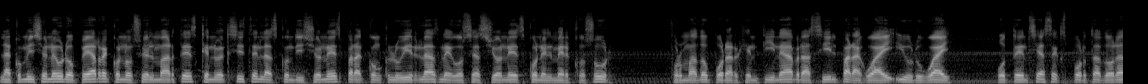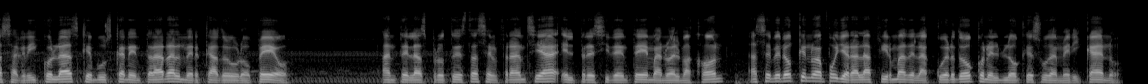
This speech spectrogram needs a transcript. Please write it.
La Comisión Europea reconoció el martes que no existen las condiciones para concluir las negociaciones con el Mercosur formado por Argentina, Brasil, Paraguay y Uruguay, potencias exportadoras agrícolas que buscan entrar al mercado europeo. Ante las protestas en Francia, el presidente Emmanuel Macron aseveró que no apoyará la firma del acuerdo con el bloque sudamericano.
